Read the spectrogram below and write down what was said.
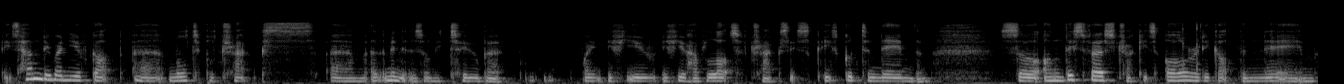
It's handy when you've got uh, multiple tracks. Um, at the minute, there's only two, but when if you if you have lots of tracks, it's it's good to name them. So on this first track, it's already got the name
